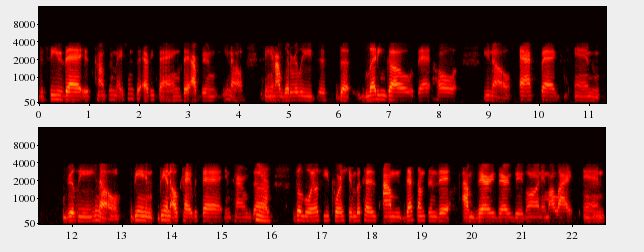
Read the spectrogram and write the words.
receive that. It's confirmation to everything that I've been, you know, seeing. I literally just the letting go that whole, you know, aspect and really, you know, being being okay with that in terms of Yeah. The loyalty portion because um that's something that I'm very, very big on in my life and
